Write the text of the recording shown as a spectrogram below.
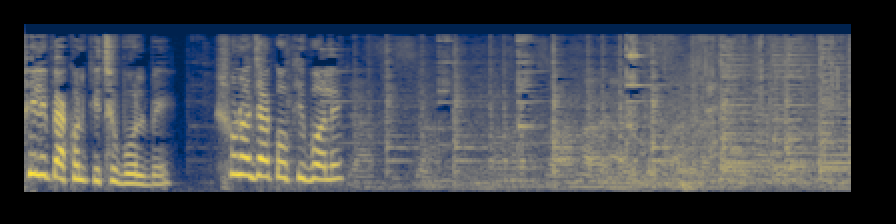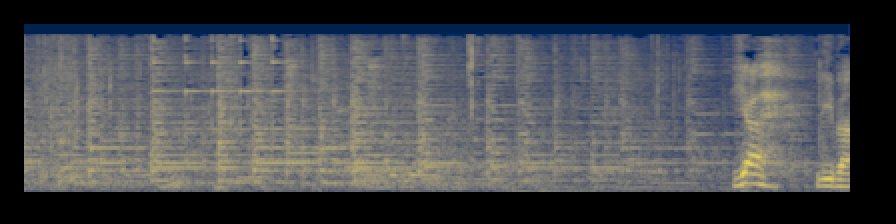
ফিলিপ এখন কিছু বলবে শোনা যাক ও কি বলে Ja, lieber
